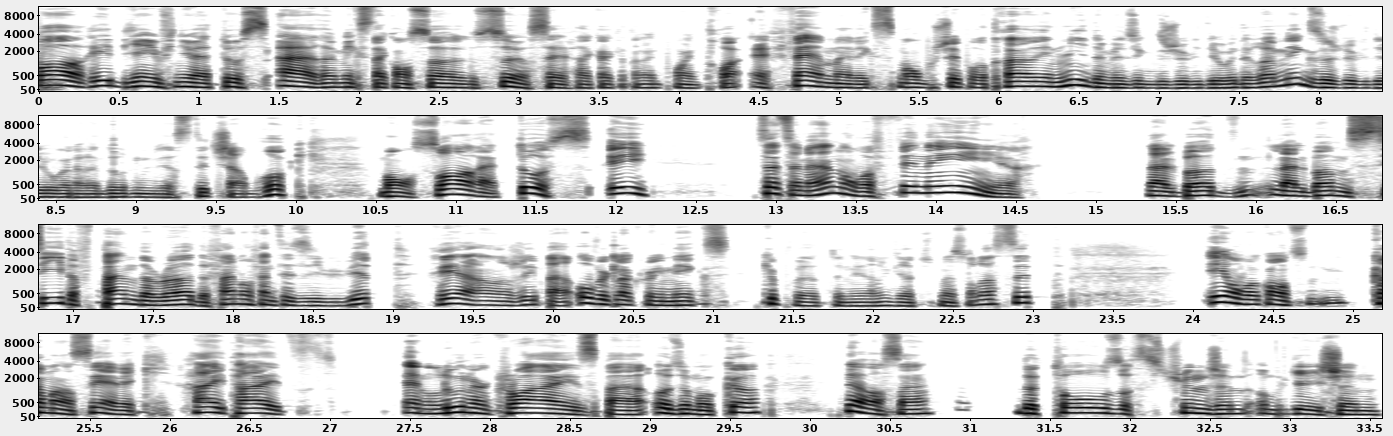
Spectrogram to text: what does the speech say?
Bonsoir et bienvenue à tous à Remix ta console sur CFAK 80.3 FM avec Simon Boucher pour 3h30 de musique de jeux vidéo et de remix de jeux vidéo à la radio de l'Université de Sherbrooke. Bonsoir à tous et cette semaine, on va finir l'album Seed of Pandora de Final Fantasy VIII réarrangé par Overclock Remix que vous pouvez obtenir gratuitement sur leur site. Et on va commencer avec High Tides and Lunar Cries par Ozumoka. Puis avant ça, The Tolls of Stringent Obligation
